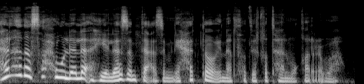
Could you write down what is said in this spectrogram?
هل هذا صح ولا لا؟ هي لازم تعزمني حتى وإن صديقتها المقربة.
